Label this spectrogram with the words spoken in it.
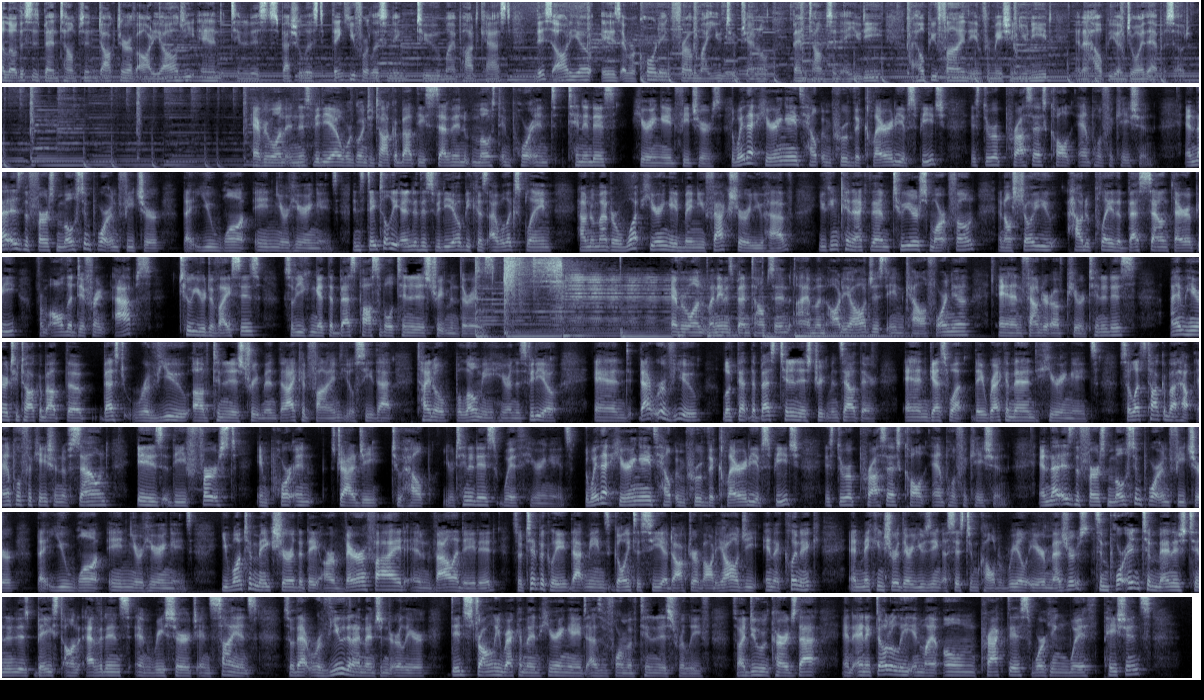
Hello, this is Ben Thompson, Doctor of Audiology and Tinnitus Specialist. Thank you for listening to my podcast. This audio is a recording from my YouTube channel, Ben Thompson AUD. I hope you find the information you need and I hope you enjoy the episode. Hey everyone, in this video, we're going to talk about the seven most important tinnitus hearing aid features. The way that hearing aids help improve the clarity of speech is through a process called amplification. And that is the first most important feature that you want in your hearing aids. And stay till the end of this video because I will explain how no matter what hearing aid manufacturer you have, you can connect them to your smartphone and I'll show you how to play the best sound therapy from all the different apps to your devices so that you can get the best possible tinnitus treatment there is. Hey everyone, my name is Ben Thompson. I am an audiologist in California and founder of Pure Tinnitus. I am here to talk about the best review of tinnitus treatment that I could find. You'll see that title below me here in this video. And that review looked at the best tinnitus treatments out there. And guess what? They recommend hearing aids. So let's talk about how amplification of sound is the first important strategy to help your tinnitus with hearing aids. The way that hearing aids help improve the clarity of speech is through a process called amplification. And that is the first most important feature that you want in your hearing aids. You want to make sure that they are verified and validated. So typically that means going to see a doctor of audiology in a clinic and making sure they're using a system called real ear measures. It's important to manage tinnitus based on evidence and research and science. So that review that I mentioned earlier did strongly recommend hearing aids as a form of tinnitus relief. So I do encourage that. And anecdotally in my own practice working with patients,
